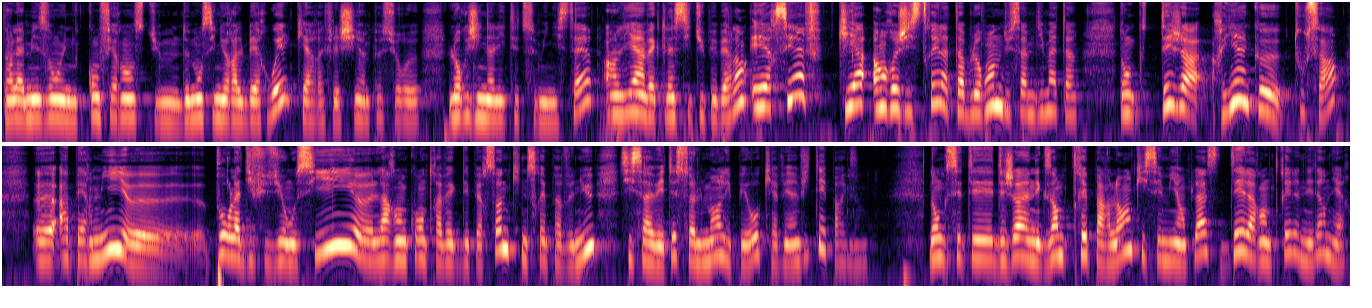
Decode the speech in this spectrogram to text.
dans la maison une conférence de monseigneur Albert Way, qui a réfléchi un peu sur euh, l'originalité de ce ministère, en lien avec l'Institut Péberlan, et RCF, qui a enregistré la table ronde du samedi matin. Donc déjà, rien que tout ça euh, a permis, euh, pour la diffusion aussi, la rencontre avec des personnes qui ne seraient pas venues si ça avait été seulement les PO qui avaient invité, par exemple. Donc c'était déjà un exemple très parlant qui s'est mis en place dès la rentrée l'année dernière.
